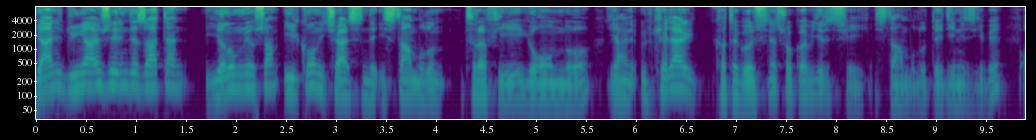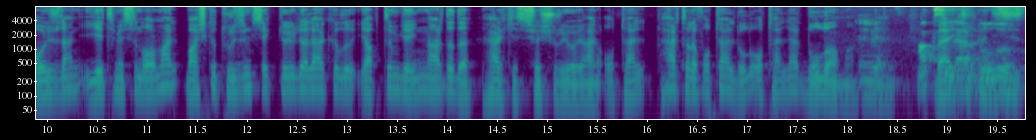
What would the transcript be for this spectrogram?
Yani dünya üzerinde zaten yanılmıyorsam ilk 10 içerisinde İstanbul'un trafiği, yoğunluğu yani ülkeler kategorisine sokabiliriz şeyi İstanbul'u dediğiniz gibi. O yüzden yetmesi normal. Başka turizm sektörüyle alakalı yaptığım yayınlarda da herkes şaşırıyor. Yani otel her taraf otel dolu, oteller dolu ama. Evet. Yani taksiler belki, dolu. Hani siz,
